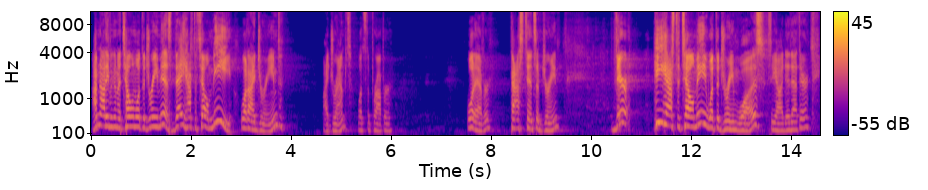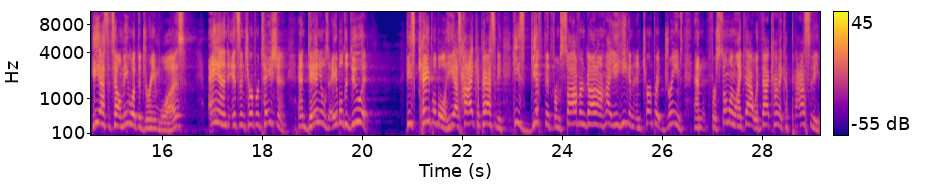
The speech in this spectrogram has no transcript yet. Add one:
I'm not even going to tell them what the dream is. They have to tell me what I dreamed. I dreamt. What's the proper? Whatever. Past tense of dream. There, he has to tell me what the dream was. See how I did that there? He has to tell me what the dream was and its interpretation. And Daniel's able to do it. He's capable. He has high capacity. He's gifted from sovereign God on high. He can interpret dreams. And for someone like that, with that kind of capacity,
